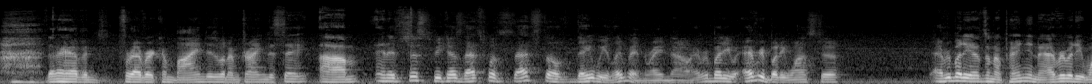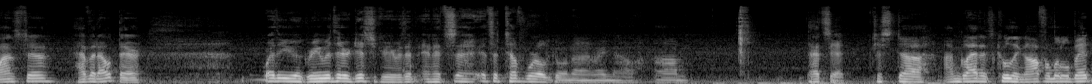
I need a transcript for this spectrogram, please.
Than I haven't forever combined is what I'm trying to say. Um, and it's just because that's what that's the day we live in right now. Everybody everybody wants to. Everybody has an opinion. and Everybody wants to have it out there, whether you agree with it or disagree with it. And it's a it's a tough world going on right now. Um, that's it. Just uh, I'm glad it's cooling off a little bit.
